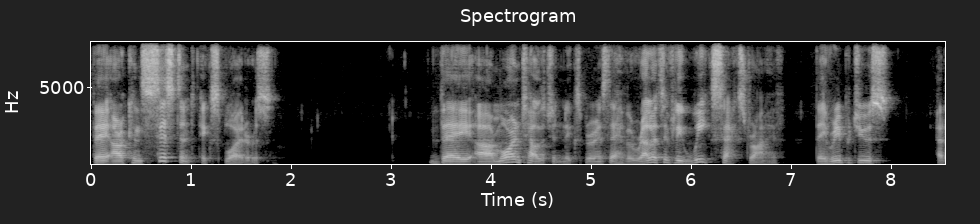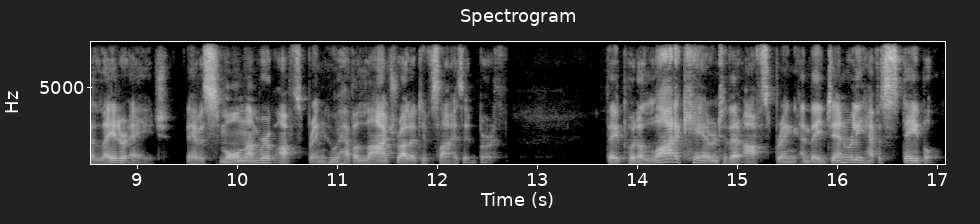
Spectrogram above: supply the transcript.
They are consistent exploiters. They are more intelligent and experienced. They have a relatively weak sex drive. They reproduce at a later age. They have a small number of offspring who have a large relative size at birth. They put a lot of care into their offspring and they generally have a stable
